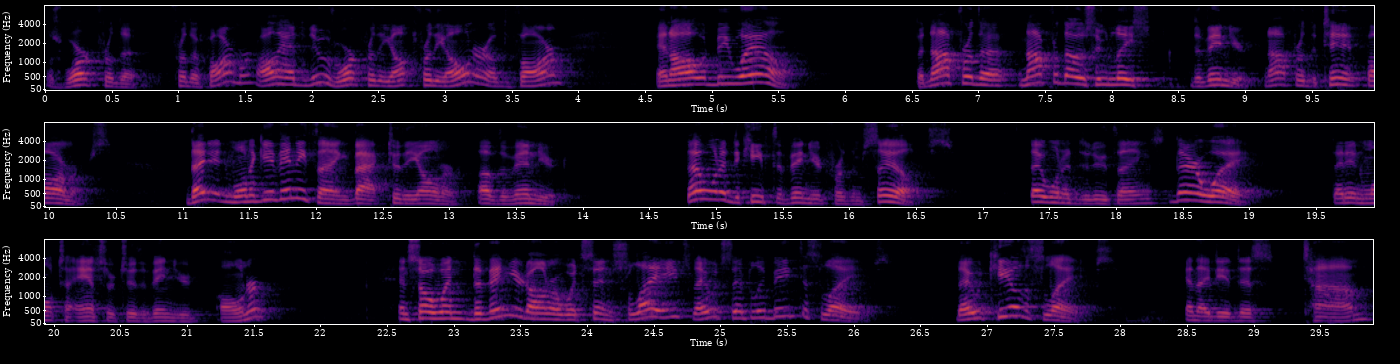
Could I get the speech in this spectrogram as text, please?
was work for the, for the farmer. All they had to do was work for the, for the owner of the farm, and all would be well. But not for, the, not for those who leased the vineyard, not for the tenant farmers. They didn't want to give anything back to the owner of the vineyard. They wanted to keep the vineyard for themselves. They wanted to do things their way. They didn't want to answer to the vineyard owner. And so when the vineyard owner would send slaves, they would simply beat the slaves. They would kill the slaves. And they did this time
